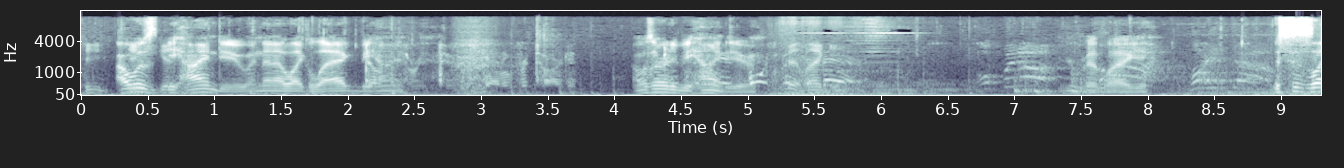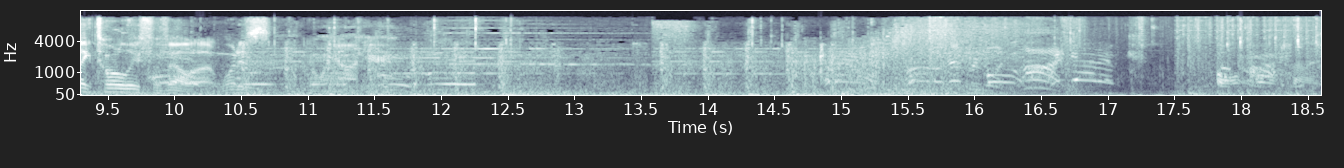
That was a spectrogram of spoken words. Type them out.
Did you- I was you get behind you, and then I like lagged behind. 3-2 scanning for target. I was already behind you. a bit laggy. You're a bit laggy. This is like totally favela. What is going on here? I got him! All call signs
